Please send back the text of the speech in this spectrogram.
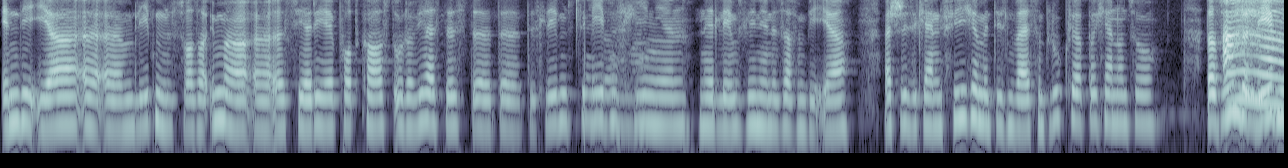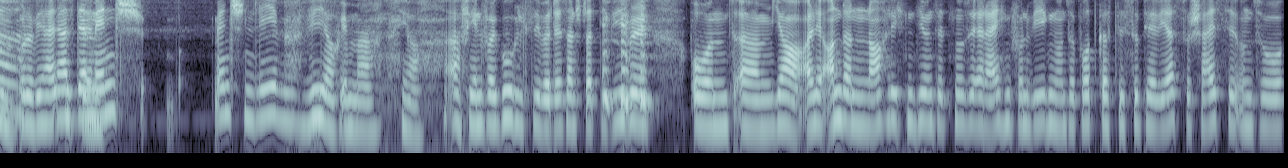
NDR, äh, ähm, Lebens, was auch immer, äh, Serie, Podcast oder wie heißt das, der, der, das Lebensding? Lebenslinien. Nicht Lebenslinien, das ist auf dem BR. Weißt du, diese kleinen Viecher mit diesen weißen Blutkörperchen und so? Das Wunderleben, oder wie heißt ja, es der denn? Mensch, Menschenleben. Wie auch immer, ja, auf jeden Fall googelt lieber das anstatt die Bibel. Und ähm, ja, alle anderen Nachrichten, die uns jetzt nur so erreichen, von wegen, unser Podcast ist so pervers, so scheiße und so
